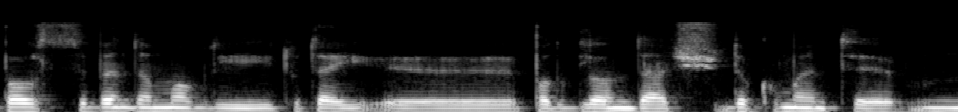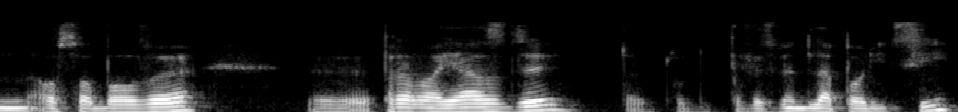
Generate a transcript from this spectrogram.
polscy będą mogli tutaj e, podglądać dokumenty osobowe, e, prawa jazdy, to, to powiedzmy dla policji,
